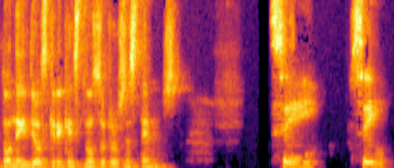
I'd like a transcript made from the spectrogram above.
donde Dios quiere que nosotros estemos. Sí, sí.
